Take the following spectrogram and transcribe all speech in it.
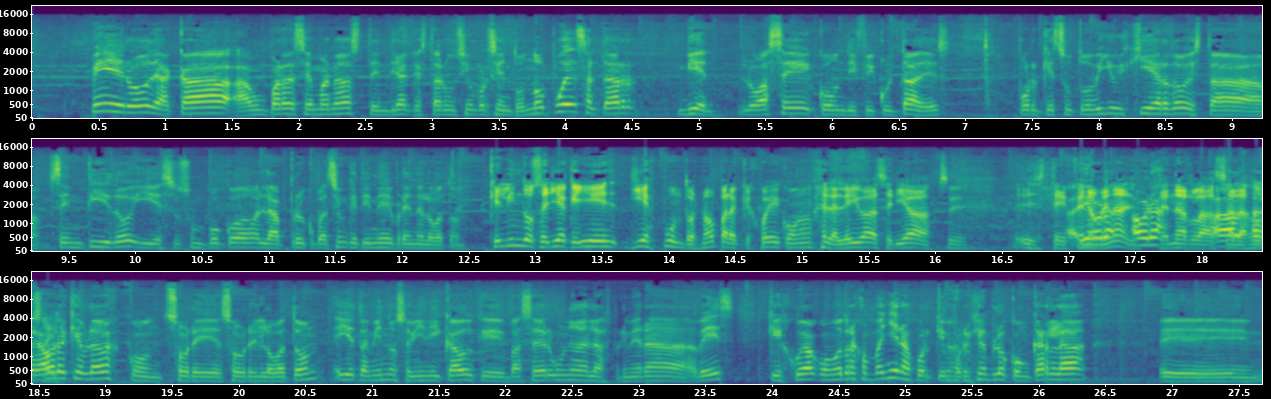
pero de acá a un par de semanas tendría que estar un 100%. No puede saltar bien, lo hace con dificultades porque su tobillo izquierdo está sentido y eso es un poco la preocupación que tiene Brenda Lobatón. Qué lindo sería que llegue 10 puntos, ¿no? Para que juegue con Ángela Leiva sería este, fenomenal ahora, tenerlas a, las dos. Ahora que hablabas con, sobre, sobre Lobatón, ella también nos había indicado que va a ser una de las primeras veces que juega con otras compañeras, porque por ejemplo con Carla eh,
